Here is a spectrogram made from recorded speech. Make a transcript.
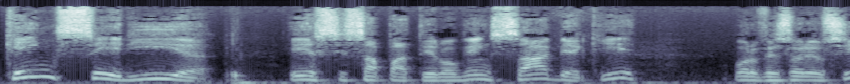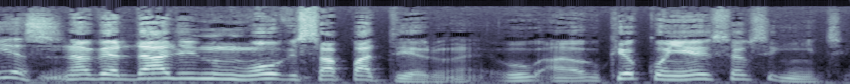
Quem seria esse sapateiro? Alguém sabe aqui? Professor Elcias? Na verdade, não houve sapateiro. Né? O, a, o que eu conheço é o seguinte:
